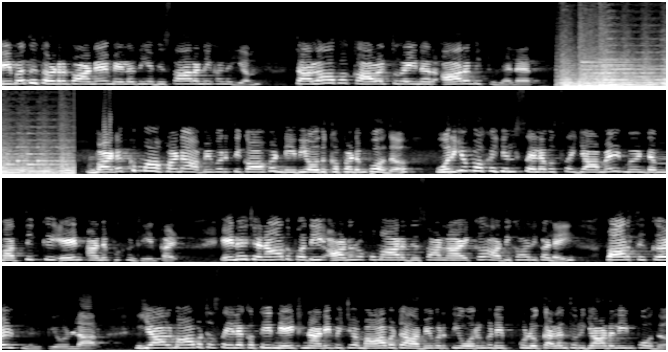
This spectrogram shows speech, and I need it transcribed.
விபத்து தொடர்பான மேலதிக விசாரணைகளையும் தலாவ காவல்துறையினர் ஆரம்பித்துள்ளனர். வடக்கு மாகாண அபிவிருத்திக்காக நிதி ஒதுக்கப்படும் போது உரிய வகையில் செலவு செய்யாமல் மீண்டும் மத்திக்கு ஏன் அனுப்புகின்றீர்கள்? என ஜனாதிபதி அனுரகுமார திசாநாயக்க அதிகாரிகளை பார்த்து கேள்வி எழுப்பியுள்ளார். யாழ் மாவட்ட செயலகத்தில் நேற்று நடைபெற்ற மாவட்ட அபிவிருத்தி ஒருங்கிணைப்பு குழு கலந்துரையாடலின் போது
